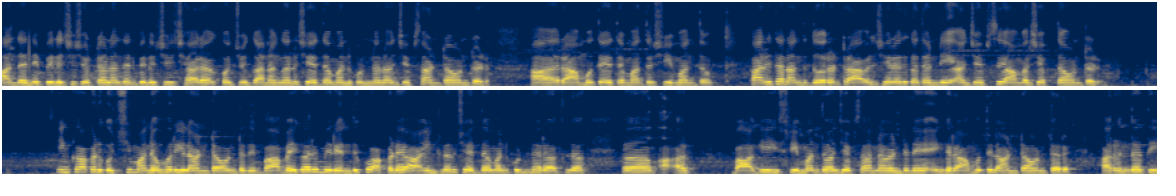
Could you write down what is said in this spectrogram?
అందరినీ పిలిచి చుట్టాలందరినీ పిలిచి చాలా కొంచెం ఘనంగానే చేద్దాం అనుకుంటున్నాను అని చెప్పి అంటూ ఉంటాడు. ఆ రాముతో అయితే మాత్రం శ్రీమంతం. కానీ తను అంత దూరం ట్రావెల్ చేయలేదు కదండి అని చెప్పి అమర్ చెప్తూ ఉంటాడు. ఇంకా అక్కడికి వచ్చి మనోహరి ఇలా అంటూ ఉంటుంది బాబాయ్ గారు మీరు ఎందుకు అక్కడే ఆ ఇంట్లోనే చేద్దాం అనుకుంటున్నారు అసలు? బాగి శ్రీమంతం అని చెప్పి అన్న వెంటనే ఇంక రాముతి ఇలా అంటూ ఉంటారు అరుంధతి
